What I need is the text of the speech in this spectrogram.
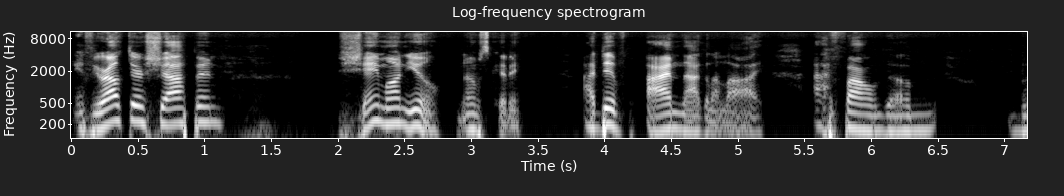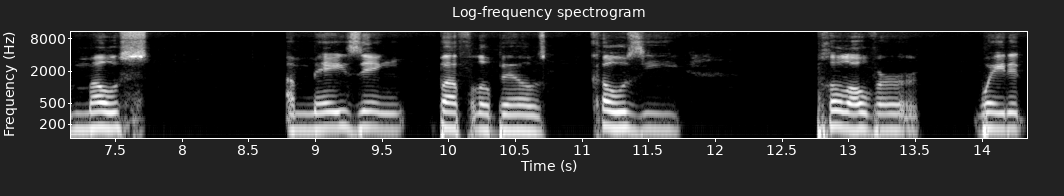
If you're out there shopping, shame on you. No, I'm just kidding. I did. I'm not gonna lie. I found um, the most amazing Buffalo Bills cozy pullover weighted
